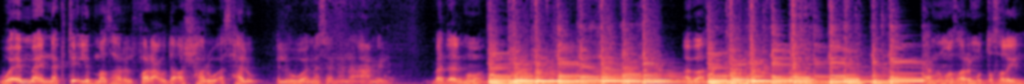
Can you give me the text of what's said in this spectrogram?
وإما إنك تقلب مظهر الفرع وده أشهره وأسهله اللي هو مثلا أنا أعمل بدل ما هو ابقى تعملوا مظهرين متصلين.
